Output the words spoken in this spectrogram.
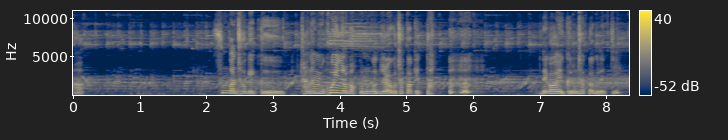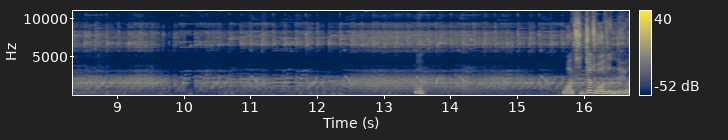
아. 순간 저게 그 장애물 코인으로 바꾸는 건 줄 알고 착각했다. 내가 왜 그런 착각을 했지? 와, 진짜 좋아졌네요.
